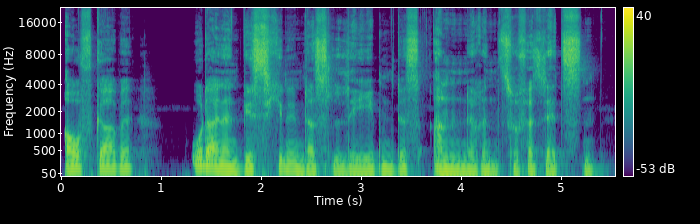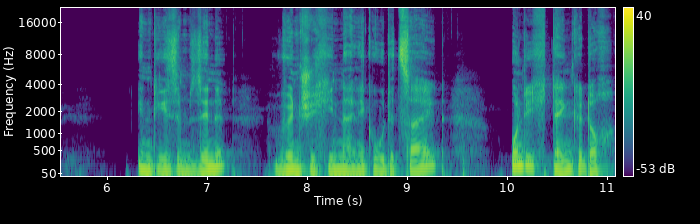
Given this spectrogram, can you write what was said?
Aufgabe oder ein bisschen in das Leben des anderen zu versetzen. In diesem Sinne wünsche ich Ihnen eine gute Zeit und ich denke doch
